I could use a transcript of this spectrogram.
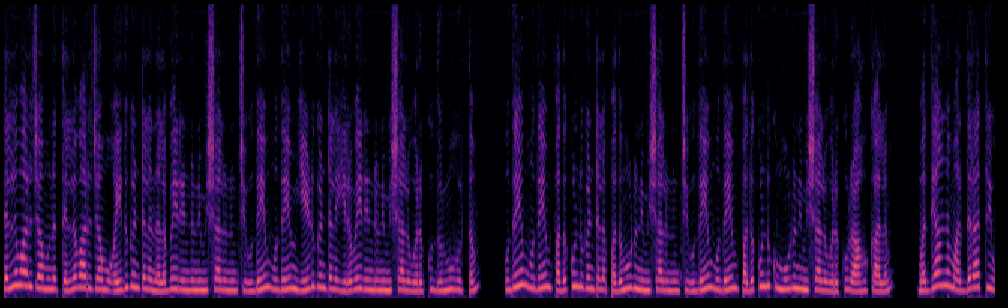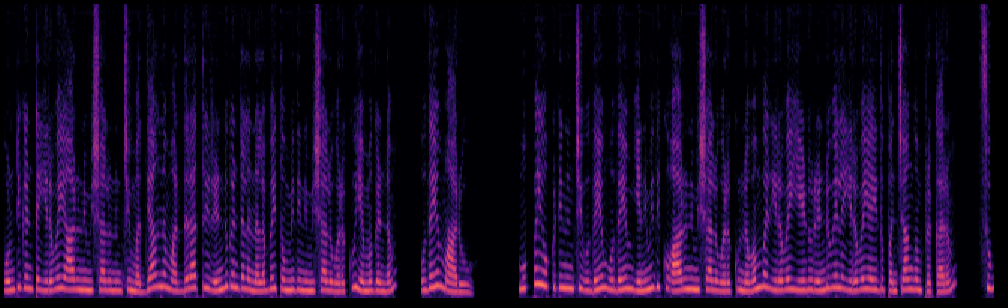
తెల్లవారుజామున తెల్లవారుజాము ఐదు గంటల నలభై రెండు నిమిషాల నుంచి ఉదయం ఉదయం ఏడు గంటల ఇరవై రెండు నిమిషాల వరకు దుర్ముహూర్తం ఉదయం ఉదయం పదకొండు గంటల పదమూడు నిమిషాల నుంచి ఉదయం ఉదయం పదకొండుకు మూడు నిమిషాల వరకు రాహుకాలం మధ్యాహ్నం అర్ధరాత్రి ఒంటి గంట ఇరవై ఆరు నిమిషాలు నుంచి మధ్యాహ్నం అర్ధరాత్రి రెండు గంటల నలభై తొమ్మిది నిమిషాల వరకు యమగండం ఉదయం ఆరు. ముప్పై ఒకటి నుంచి ఉదయం ఉదయం ఎనిమిదికు ఆరు నిమిషాల వరకు నవంబర్ ఇరవై ఏడు రెండు వేల ఇరవై ఐదు పంచాంగం ప్రకారం శుభ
